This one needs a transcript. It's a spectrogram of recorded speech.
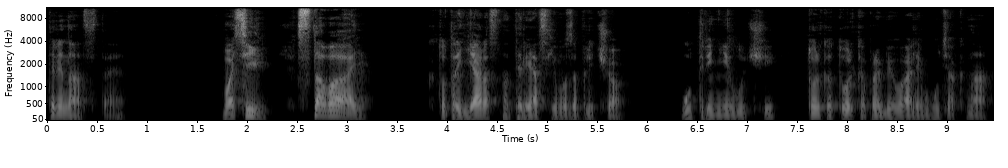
13. «Василь, вставай!» Кто-то яростно тряс его за плечо. Утренние лучи только-только пробивали муть окна.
